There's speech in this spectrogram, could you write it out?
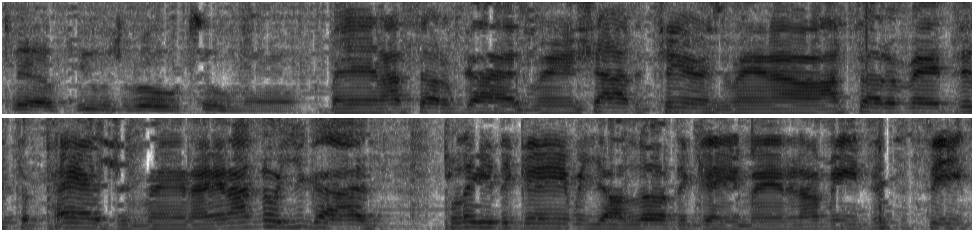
play a huge role too, man. Man, I saw them guys, man. Shout out to Terrence, man. Uh, I saw them, man. Just the passion, man. And I know you guys played the game and y'all love the game, man. And I mean, just to see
